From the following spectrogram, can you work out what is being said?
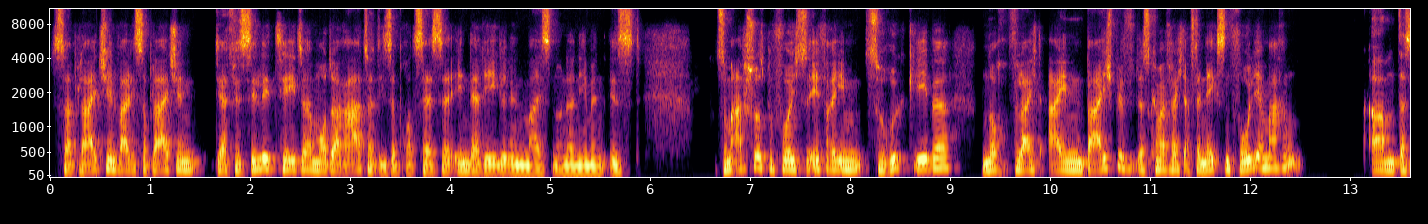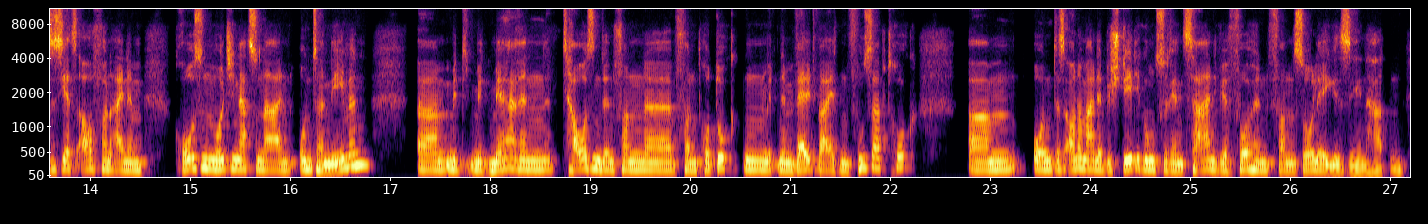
Supply Chain, weil die Supply Chain der Facilitator, Moderator dieser Prozesse in der Regel in den meisten Unternehmen ist. Zum Abschluss, bevor ich zu Ephraim zurückgebe, noch vielleicht ein Beispiel, das können wir vielleicht auf der nächsten Folie machen. Ähm, das ist jetzt auch von einem großen multinationalen Unternehmen ähm, mit, mit mehreren Tausenden von, äh, von Produkten, mit einem weltweiten Fußabdruck. Ähm, und das ist auch nochmal eine Bestätigung zu den Zahlen, die wir vorhin von Sole gesehen hatten.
